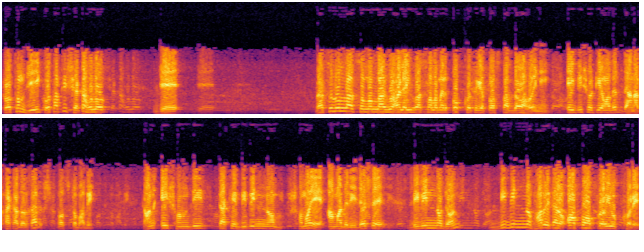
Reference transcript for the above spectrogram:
প্রথম যে কথাটি সেটা হলো যে রাসুল্লাহ সাল্লু আলাইসাল্লামের পক্ষ থেকে প্রস্তাব দেওয়া হয়নি। এই বিষয়টি আমাদের জানা থাকা দরকার, স্পষ্টভাবে। কারণ এই সন্ধিটাকে বিভিন্ন সময়ে আমাদের এই দেশে বিভিন্ন জন বিভিন্ন ভাবে তার অপপ্রয়োগ করে।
